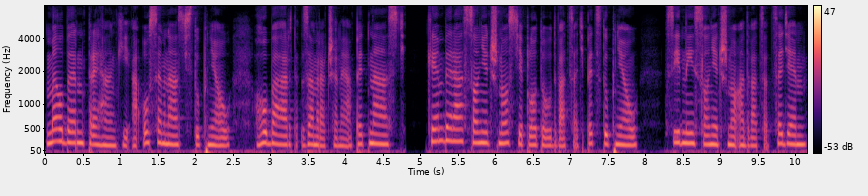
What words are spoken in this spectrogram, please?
Melbourne prehánky a 18 stupňov, Hobart zamračené a 15, Canberra slnečno s teplotou 25 stupňov, Sydney slnečno a 27,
